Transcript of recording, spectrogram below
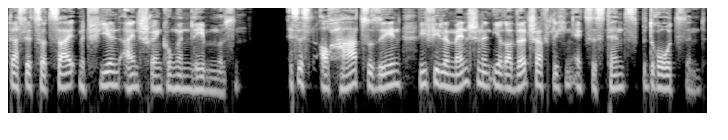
dass wir zurzeit mit vielen Einschränkungen leben müssen. Es ist auch hart zu sehen, wie viele Menschen in ihrer wirtschaftlichen Existenz bedroht sind.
